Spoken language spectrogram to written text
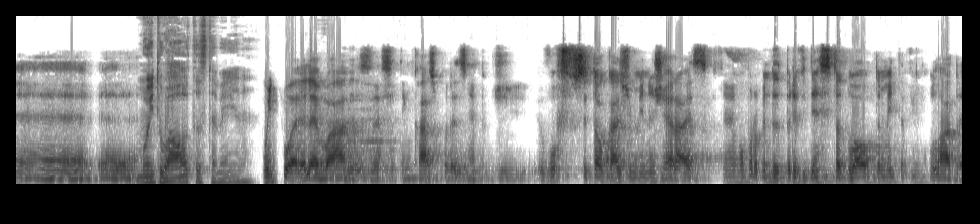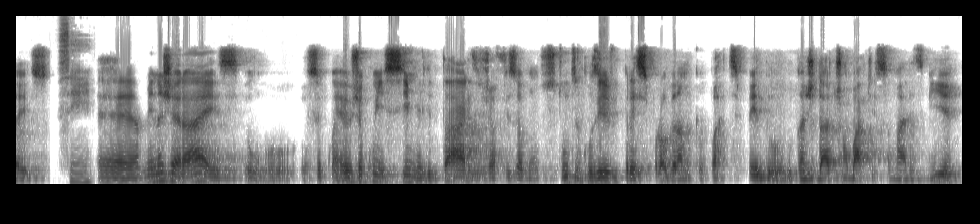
É, é, muito altas também, né? Muito elevadas. Né? Você tem caso, por exemplo, de. Eu vou citar o caso de Minas Gerais, que tem algum problema da Previdência Estadual também está vinculado a isso. Sim. É, Minas Gerais, eu, eu já conheci militares, eu já fiz alguns estudos, inclusive para esse programa que eu participei do, do candidato João Batista Mares Guia,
